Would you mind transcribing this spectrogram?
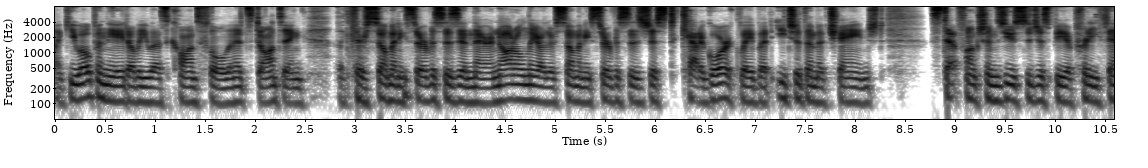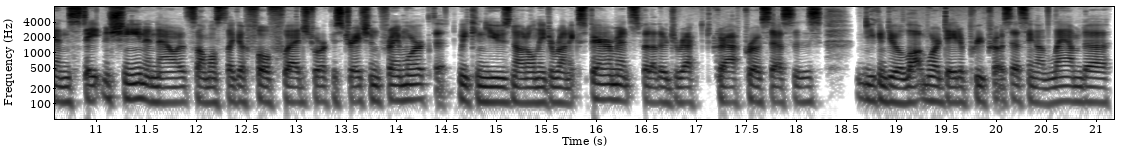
like you open the AWS console and it's daunting. Like there's so many services in there. Not only are there so many services just categorically, but each of them have changed step functions used to just be a pretty thin state machine, and now it's almost like a full fledged orchestration framework that we can use not only to run experiments, but other direct graph processes. You can do a lot more data pre processing on Lambda.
